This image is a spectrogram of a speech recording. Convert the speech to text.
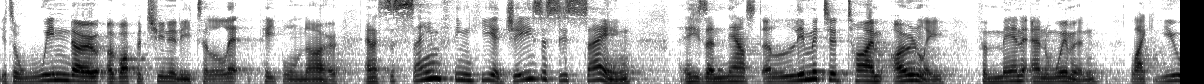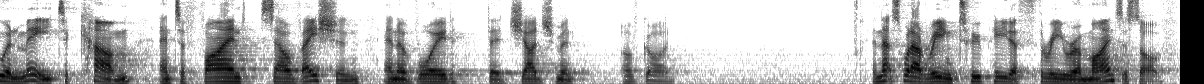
It's a window of opportunity to let people know. And it's the same thing here. Jesus is saying he's announced a limited time only for men and women like you and me to come and to find salvation and avoid the judgment of God. And that's what our reading 2 Peter 3 reminds us of.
